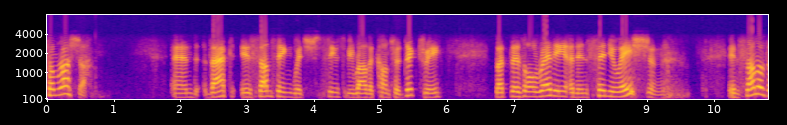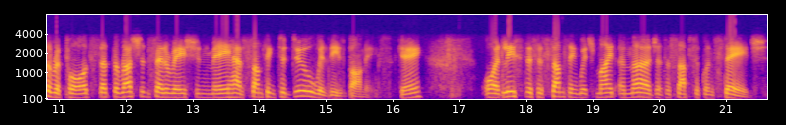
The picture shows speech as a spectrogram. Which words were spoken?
from Russia. And that is something which seems to be rather contradictory, but there's already an insinuation in some of the reports that the Russian Federation may have something to do with these bombings, okay? Or at least this is something which might emerge at a subsequent stage.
